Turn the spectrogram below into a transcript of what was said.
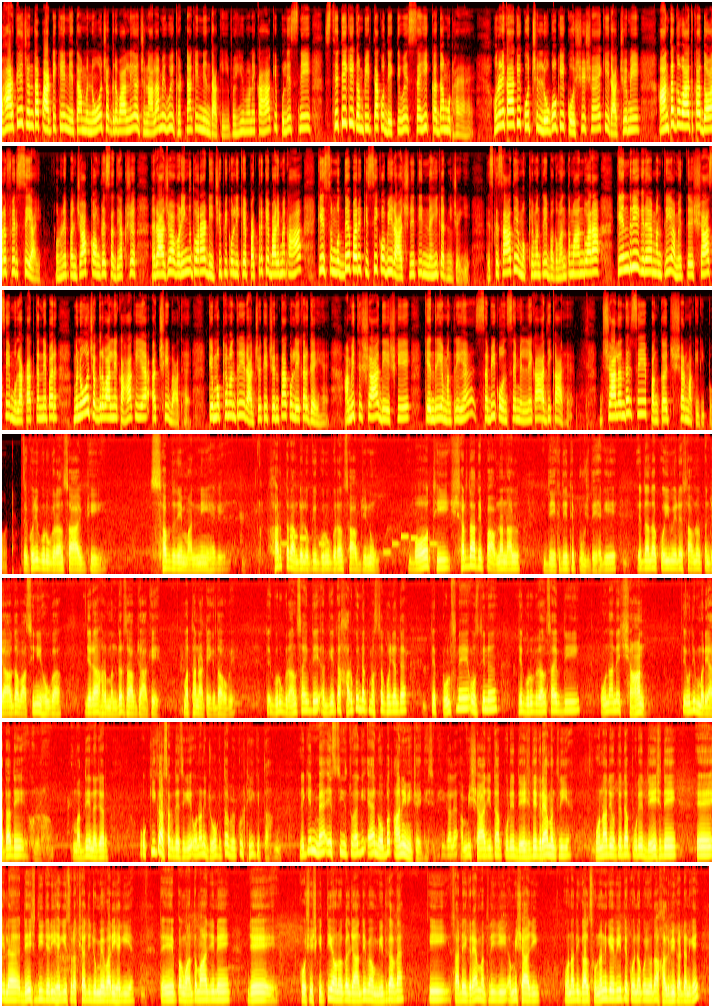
Bharatiya Janata party के नेता मनोज अग्रवाल ने अजनाला में हुई घटना की निंदा की। वहीं उन्होंने कहा कि पुलिस ने स्थिति की गंभीरता को देखते हुए सही कदम उठाया है। उन्होंने कहा कि कुछ लोगों की कोशिश है कि राज्य में आतंकवाद का दौर फिर से आए। उन्होंने पंजाब कांग्रेस अध्यक्ष राजा वणिंग द्वारा डीजीपी को लिखे पत्र के बारे में कहा कि इस मुद्दे पर किसी को भी राजनीति नहीं करनी चाहिए। इसके साथ ही मुख्यमंत्री भगवंत मान द्वारा केंद्रीय गृह मंत्री अमित शाह से मुलाकात करने पर मनोज अग्रवाल ने कहा कि यह अच्छी बात है कि मुख्यमंत्री राज्य की चिंता को लेकर गए हैं। अमित शाह देश के केंद्रीय मंत्री है, सभी को उनसे मिलने का अधिकार है। जालंधर से पंकज शर्मा की रिपोर्ट। देखो जी, गुरु ग्रंथ साहब जी ਸ਼ਬਦ ਦੇ ਮਾਨੀ ਹੈਗੇ। ਹਰ ਧਰਮ ਦੇ ਲੋਕੀ ਗੁਰੂ ਗ੍ਰੰਥ ਸਾਹਿਬ ਜੀ ਨੂੰ ਬਹੁਤ ਹੀ ਸ਼ਰਧਾ ਤੇ ਭਾਵਨਾ ਨਾਲ ਦੇਖਦੇ ਤੇ ਪੂਜਦੇ ਹੈਗੇ। ਇਦਾਂ ਦਾ ਕੋਈ ਮੇਰੇ ਹਿਸਾਬ ਨਾਲ ਪੰਜਾਬ ਦਾ ਵਾਸੀ ਨਹੀਂ ਹੋਊਗਾ, ਜਿਹੜਾ ਹਰਮੰਦਰ ਸਾਹਿਬ ਜਾ ਕੇ ਮੱਥਾ ਨਾ ਟੇਕਦਾ ਹੋਵੇ। ਤੇ ਗੁਰੂ ਗ੍ਰੰਥ ਸਾਹਿਬ ਦੇ ਅੱਗੇ ਤਾਂ ਹਰ ਕੋਈ ਨਤਮਸਤਕ ਹੋ ਜਾਂਦਾ ਹੈ। ਤੇ ਪੁਲਿਸ ਨੇ ਉਸ ਦਿਨ ਜੇ ਗੁਰੂ ਗ੍ਰੰਥ ਸਾਹਿਬ ਦੀ ਉਹਨਾਂ ਨੇ ਸ਼ਾਨ ਤੇ ਉਹਦੀ ਮਰਿਆਦਾ ਦੇ ਮੱਦੇ ਨਜ਼ਰ ਉਹ ਕੀ ਕਰ ਸਕਦੇ ਸੀਗੇ? ਉਹਨਾਂ ਨੇ ਜੋ ਕੀਤਾ, ਬਿਲਕੁਲ ਠੀਕ ਕੀਤਾ। ਲੇਕਿਨ ਮੈਂ ਇਸ ਚੀਜ਼ ਤੋਂ ਹੈ ਕਿ ਇਹ ਨੌਬਤ ਆਣੀ ਨਹੀਂ ਚਾਹੀਦੀ ਸੀ ਕੀ ਗੱਲ ਹੈ? ਅਮਿਤ ਸ਼ਾਹ ਜੀ ਤਾਂ ਪੂਰੇ ਦੇਸ਼ ਦੇ ਗ੍ਰਹਿ ਮੰਤਰੀ ਹੈ। ਉਹਨਾਂ ਦੇ ਉੱਤੇ ਤਾਂ ਪੂਰੇ ਦੇਸ਼ ਦੇ ਦੇਸ਼ ਦੀ ਜਿਹੜੀ ਹੈਗੀ ਸੁਰੱਖਿਆ ਦੀ ਜ਼ਿੰਮੇਵਾਰੀ ਹੈਗੀ ਹੈ। ਤੇ ਭਗਵੰਤ ਮਾਨ ਜੀ ਨੇ ਜੇ ਕੋਸ਼ਿਸ਼ ਕੀਤੀ ਹੈ ਉਹਨਾਂ ਕੋਲ ਜਾਣ ਦੀ, ਮੈਂ ਉਮੀਦ ਕਰਦਾ ਕਿ ਸਾਡੇ ਗ੍ਰਹਿ ਮੰਤਰੀ ਜੀ, ਅਮਿਤ ਸ਼ਾਹ ਜੀ, ਉਹਨਾਂ ਦੀ ਗੱਲ ਸੁਣਨਗੇ ਵੀ ਤੇ ਕੋਈ ਨਾ ਕੋਈ ਉਹਦਾ ਹੱਲ ਵੀ ਕੱਢਣਗੇ।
